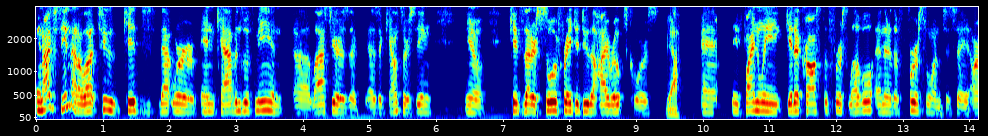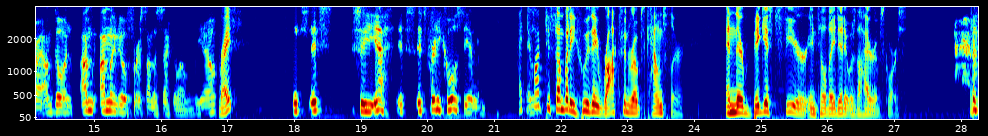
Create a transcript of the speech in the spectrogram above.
and I've seen that a lot too. Kids that were in cabins with me, and uh, last year as a as a counselor, seeing, you know, kids that are so afraid to do the high ropes course. Yeah. And they finally get across the first level, and they're the first one to say, "All right, I'm going. I'm I'm going to go first on the second level." You know. Right. It's it's so yeah. It's it's pretty cool seeing them. I talked to somebody who is a rocks and ropes counselor, and their biggest fear until they did it was the high ropes course. I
